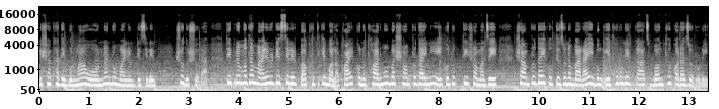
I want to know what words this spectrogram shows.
বিশাখা দেববর্মা ও অন্যান্য মাইনরিটি সেলের সদস্যরা। তীব্রমথা মাইনরিটি সেলের পক্ষ থেকে বলা হয়, কোনো ধর্ম বা সম্প্রদায় নিয়ে কটূক্তি সমাজে সাম্প্রদায়িক উত্তেজনা বাড়ায় এবং এ ধরনের কাজ বন্ধ করা জরুরি।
